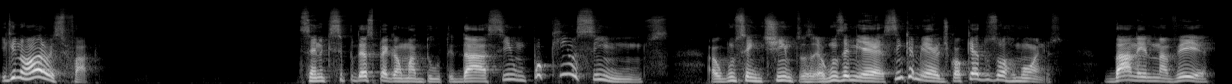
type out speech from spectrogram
ignoram esse fato. Sendo que se pudesse pegar um adulto e dar assim, um pouquinho assim, uns, alguns centímetros, alguns ml, 5 ml de qualquer dos hormônios, dá nele na veia,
